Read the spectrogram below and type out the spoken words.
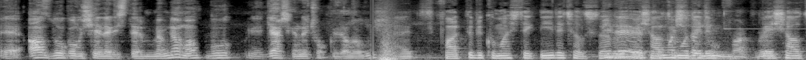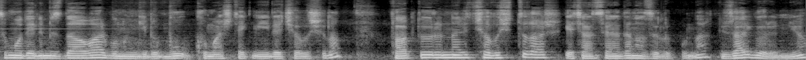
e, az logolu şeyler isterim bilmem ne ama bu e, gerçekten de çok güzel olmuş. Evet, farklı bir kumaş tekniğiyle çalıştılar. Bir de Ve evet, 5-6 kumaşı da modelim çok farklı. 5-6 modelimiz daha var bunun gibi bu kumaş tekniğiyle çalışılan. Farklı ürünleri çalıştılar. Geçen seneden hazırlık bunlar. Güzel görünüyor.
